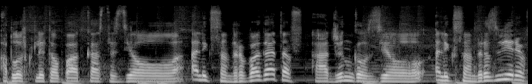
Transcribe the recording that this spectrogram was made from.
обложку для этого подкаста сделал Александр Богатов, а джингл сделал Александр Зверев.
